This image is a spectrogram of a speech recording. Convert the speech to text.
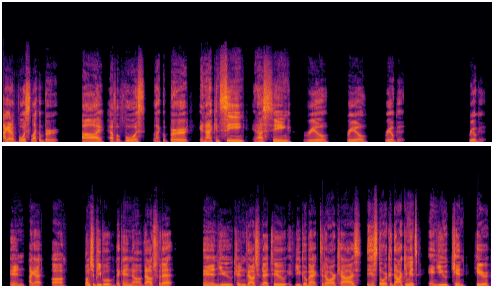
I got a voice like a bird. I have a voice like a bird and I can sing and I sing real, real, real good. Real good. And I got a bunch of people that can uh, vouch for that. And you can vouch for that too if you go back to the archives, the historical documents, and you can hear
